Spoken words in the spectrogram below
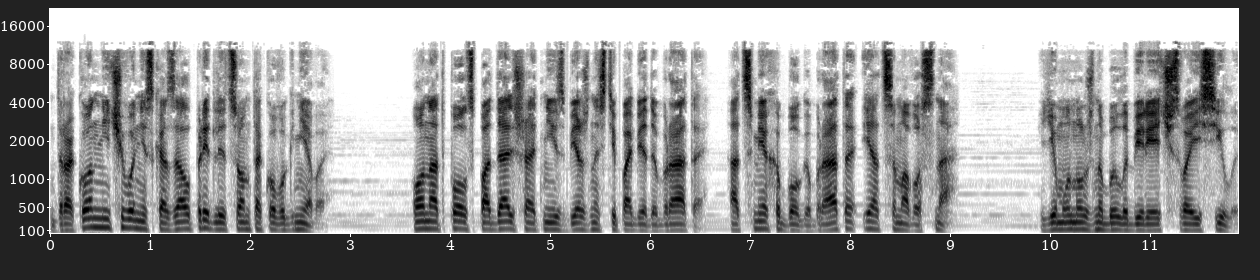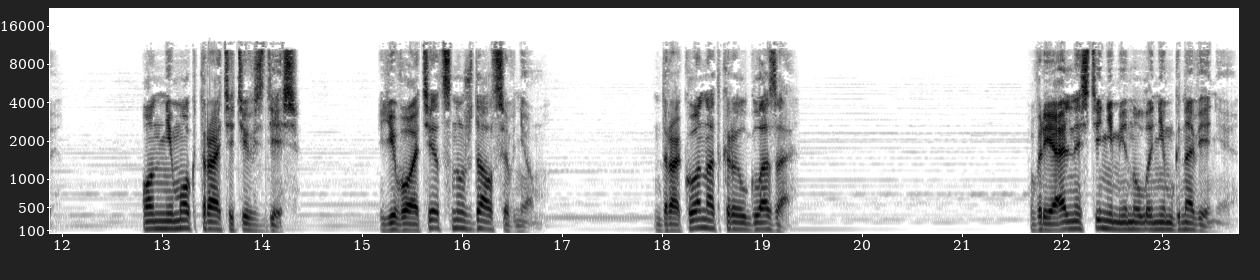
Дракон ничего не сказал пред лицом такого гнева. Он отполз подальше от неизбежности победы брата, от смеха бога брата и от самого сна. Ему нужно было беречь свои силы. Он не мог тратить их здесь. Его отец нуждался в нем. Дракон открыл глаза. В реальности не минуло ни мгновения.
